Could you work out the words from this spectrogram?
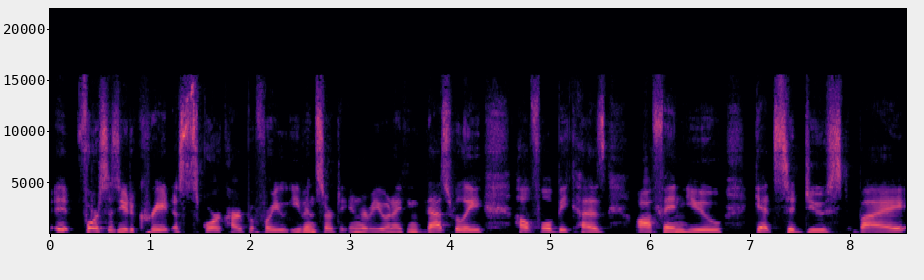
it forces you to create a scorecard before you even start to interview. And I think that's really helpful because often you get seduced by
